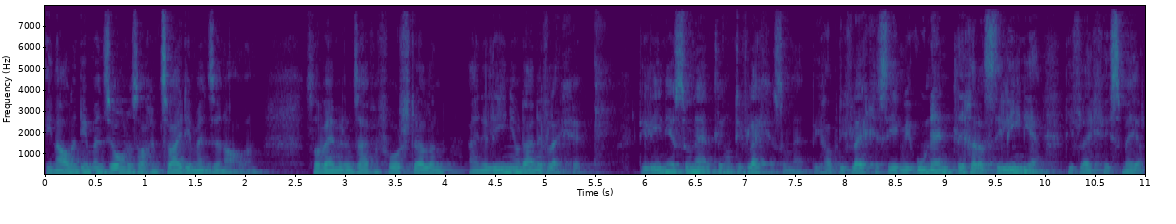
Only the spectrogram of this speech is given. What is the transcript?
in allen Dimensionen, auch im zweidimensionalen. So, wenn wir uns einfach vorstellen, eine Linie und eine Fläche. Die Linie ist unendlich und die Fläche ist unendlich, aber die Fläche ist irgendwie unendlicher als die Linie. Die Fläche ist mehr.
